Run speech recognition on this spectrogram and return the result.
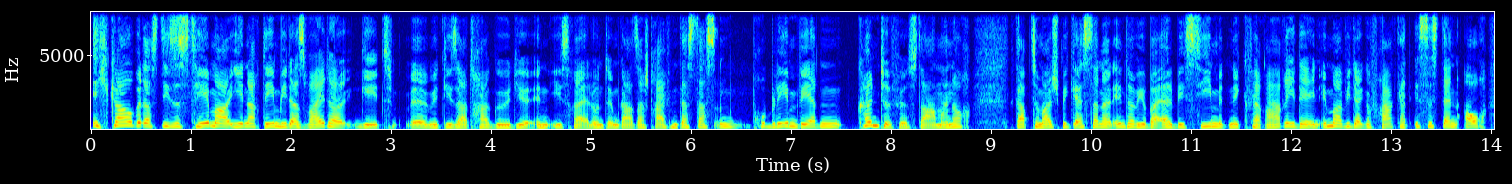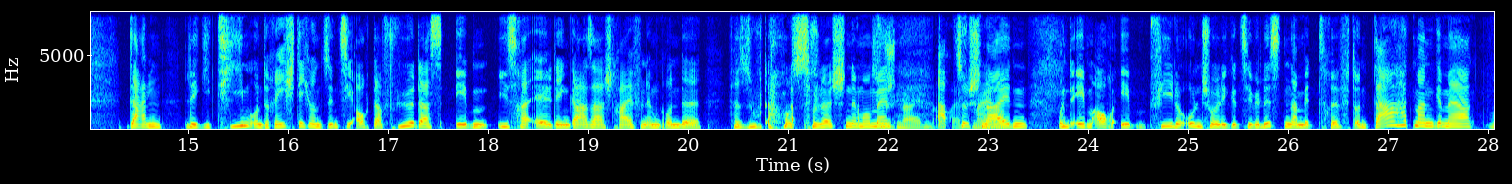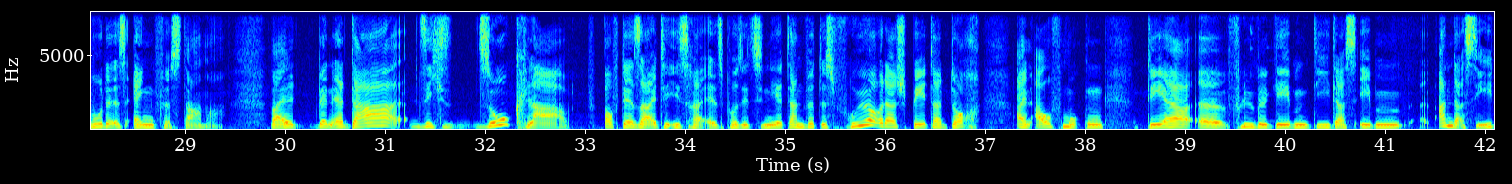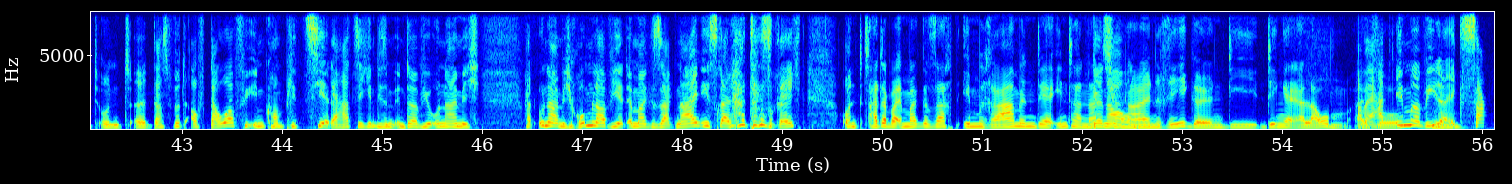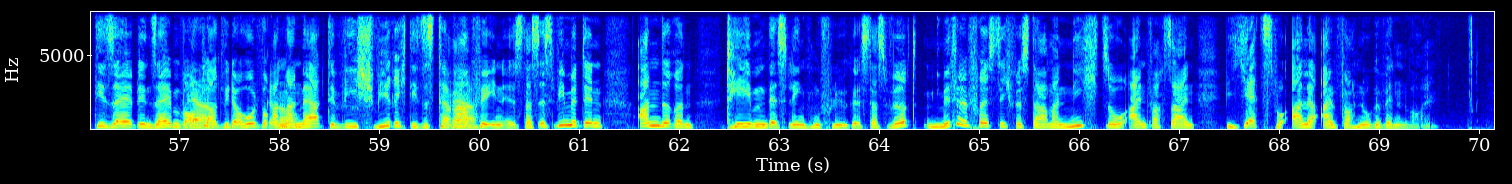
Ich glaube, dass dieses Thema, je nachdem, wie das weitergeht äh, mit dieser Tragödie in Israel und im Gazastreifen, dass das ein Problem werden könnte für Starmer noch. Es gab zum Beispiel gestern ein Interview bei LBC mit Nick Ferrari, der ihn immer wieder gefragt hat, ist es denn auch dann legitim und richtig und sind Sie auch dafür, dass eben Israel den Gazastreifen im Grunde versucht auszulöschen im Moment, Abzuschneiden abzuschneiden und eben auch eben viele unschuldige Zivilisten damit trifft. Und da hat man gemerkt, wurde es eng für Starmer. Weil wenn er da sich so klar auf der Seite Israels positioniert, dann wird es früher oder später doch ein Aufmucken der äh, Flügel geben, die das eben anders sieht. Und äh, das wird auf Dauer für ihn kompliziert. Er hat sich in diesem Interview unheimlich, hat unheimlich rumlaviert, immer gesagt, nein, Israel hat das Recht. Und Hat aber immer gesagt, im Rahmen der internationalen Regeln, die Dinge erlauben. Aber er Also, hat immer wieder exakt dieselbe, denselben Wortlaut Ja, wiederholt, woran genau. man merkte, wie schwierig dieses Terrain Ja. für ihn ist. Das ist wie mit den anderen Themen des linken Flügels. Das wird mittelfristig für Starmer nicht so einfach sein wie jetzt, wo alle einfach nur gewinnen wollen.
